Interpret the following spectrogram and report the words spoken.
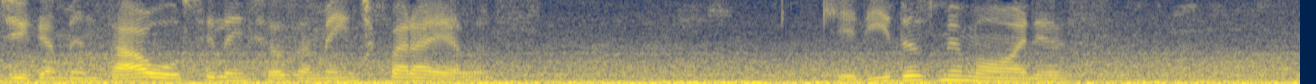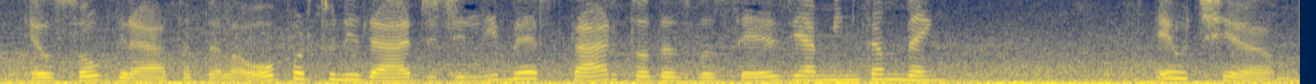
diga mental ou silenciosamente para elas: Queridas memórias, eu sou grata pela oportunidade de libertar todas vocês e a mim também. Eu te amo.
